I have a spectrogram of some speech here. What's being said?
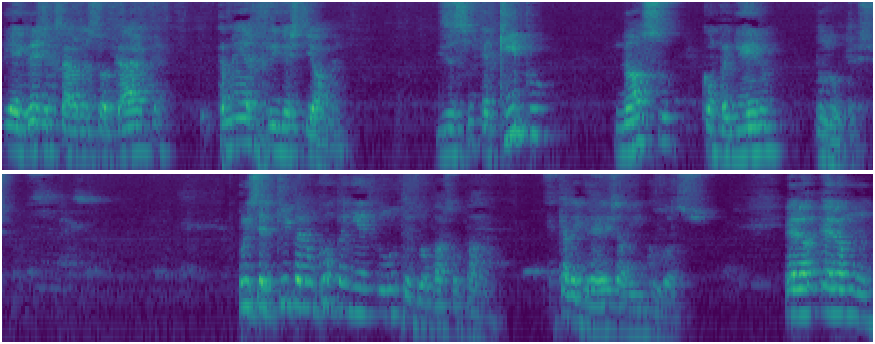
e a igreja que estava na sua carta, também é referido a este homem. Diz assim: Arquipo, nosso companheiro de lutas. Por isso, Arquipo era um companheiro de lutas do apóstolo Paulo. Aquela igreja ali em Colossos. Era, era, um,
